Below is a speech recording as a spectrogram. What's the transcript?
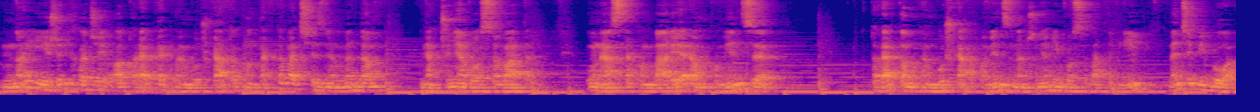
No i jeżeli chodzi o torebkę kłębuszka, to kontaktować się z nią będą naczynia włosowate. U nas taką barierą pomiędzy torebką kłębuszka, a pomiędzy naczyniami włosowatymi będzie bibuła.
